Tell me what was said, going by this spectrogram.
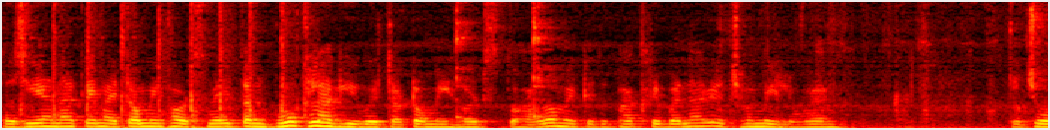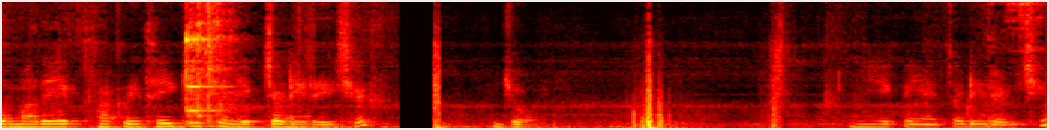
તો જીયાના કે માય ટોમી હર્ટ્સ. મેં એકદમ ભૂખ લાગી હોય તો ટોમી હર્ટ્સ તો હાલો, મેં કીધું ભાખરી બનાવીએ, જમી લો એમ. તો જો મારે એક ભાખરી થઈ ગઈ છે ને એક ચડી રહી છે. જો. અને એક અહીંયા ચડી રહ્યું છે.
